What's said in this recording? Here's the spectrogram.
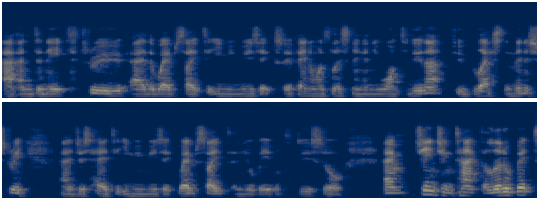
uh, and donate through uh, the website to EMU Music. So if anyone's listening and you want to do that, do bless the ministry, uh, just head to EMU Music website and you'll be able to do so. Um, changing tact a little bit,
